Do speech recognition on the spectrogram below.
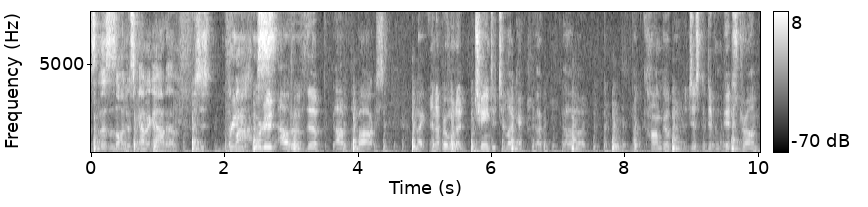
So this is all just coming out of. This is pre-recorded box. out of the out of the box. Like, and if I want to change it to like a, a uh, not conga, but just a different pitch drum,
